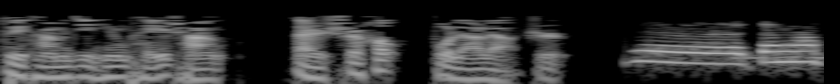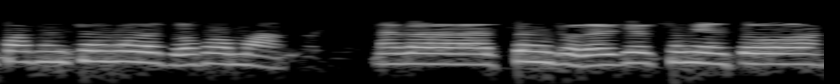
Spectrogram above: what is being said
对他们进行赔偿，但事后不了了之。是刚刚发生车祸的时候嘛，那个政府的就出面说。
